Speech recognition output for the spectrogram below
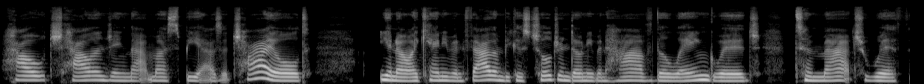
how challenging that must be as a child, you know, I can't even fathom because children don't even have the language to match with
